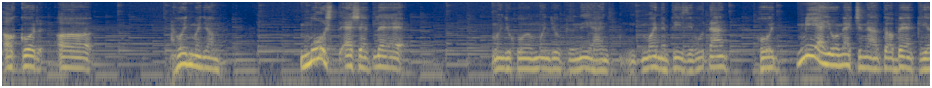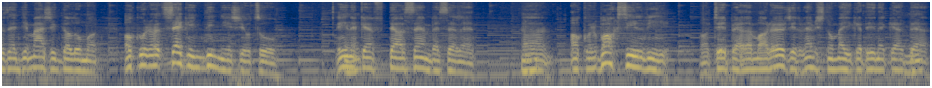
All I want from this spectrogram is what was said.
akkor a, hogy mondjam, most esett le mondjuk, mondjuk néhány, majdnem tíz év után, hogy milyen jól megcsinálta a Berki az egy másik dalomat. Akkor a szegény Dinnyés Jocó énekelte a szembeszelet. Uh, akkor a Bak Szilvi, a Csépellem a rörzsére, nem is tudom melyiket énekelte.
